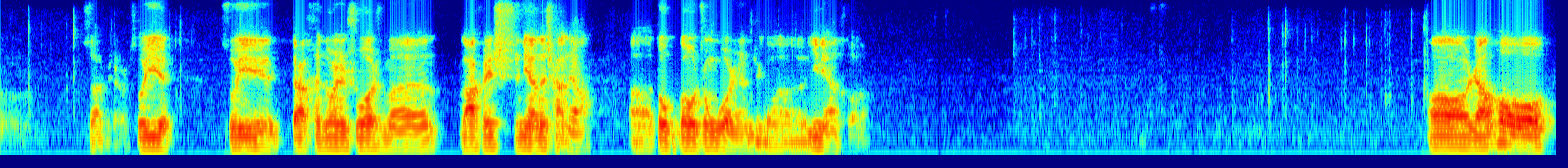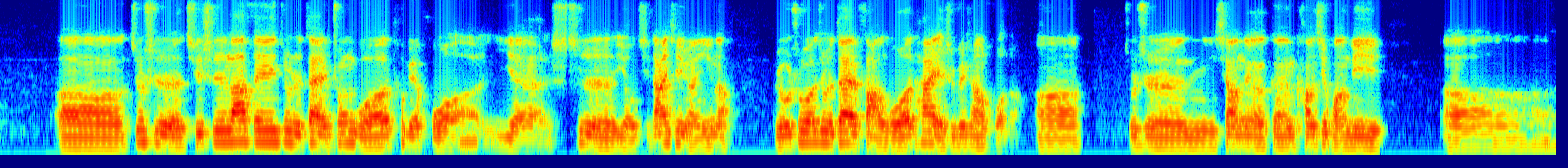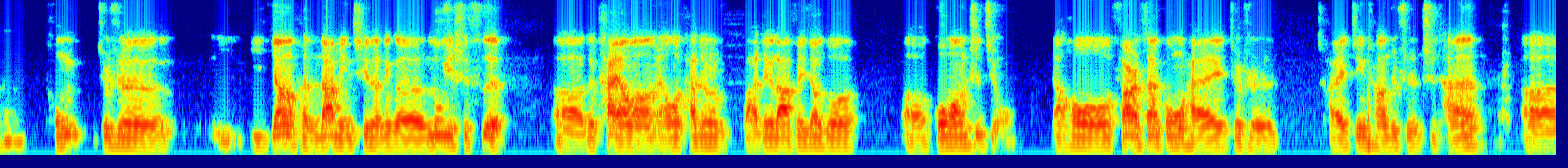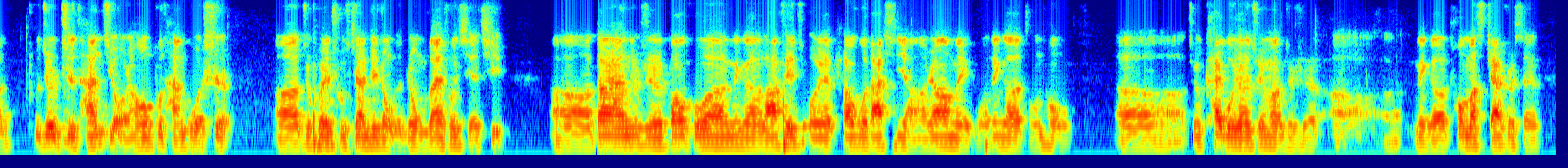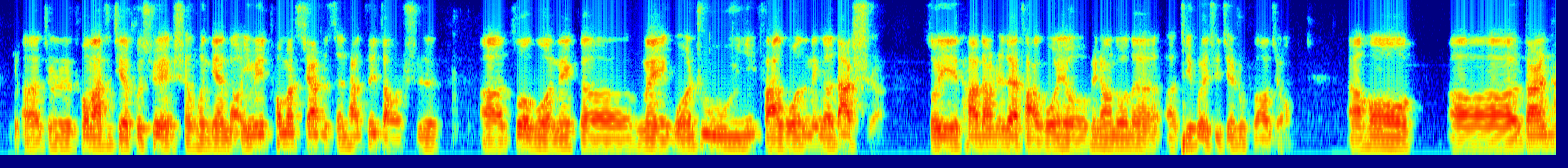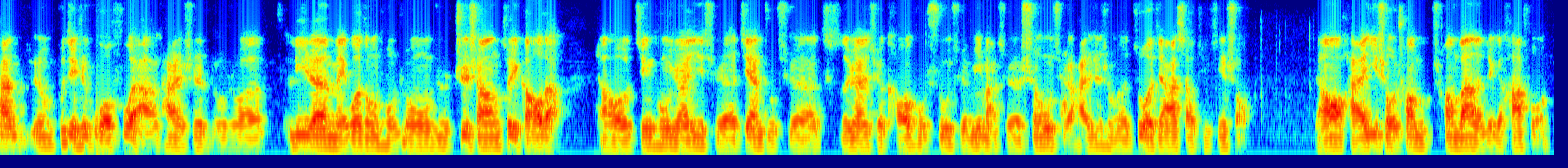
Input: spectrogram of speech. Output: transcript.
四万瓶，所以所以但很多人说什么拉菲十年的产量啊都不够中国人这个一年喝。呃，然后，呃，就是其实拉菲就是在中国特别火，也是有其他一些原因的，比如说就是在法国它也是非常火的，啊，就是你像那个跟康熙皇帝，呃，同就是一一样很大名气的那个路易十四，呃，就太阳王，然后他就把这个拉菲叫做呃国王之酒，然后凡尔赛宫还就是还经常就是只谈呃就是只谈酒，然后不谈国事，呃就会出现这种的这种歪风邪气。呃，当然就是包括那个拉菲酒也飘过大西洋，让美国那个总统，呃，就开国元勋嘛，就是呃那个 Thomas Jefferson，呃，就是托马斯杰弗逊神魂颠倒，因为 Thomas Jefferson 他最早是呃做过那个美国驻英法国的那个大使，所以他当时在法国有非常多的呃机会去接触葡萄酒，然后呃，当然他不仅是国父呀，他也是比如说。历任美国总统中就是智商最高的，然后精通园艺学、建筑学、词源学、考古、数学、密码学、生物学，还是什么作家、小提琴手，然后还一手创创办了这个哈佛。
